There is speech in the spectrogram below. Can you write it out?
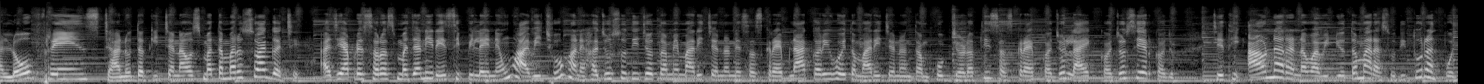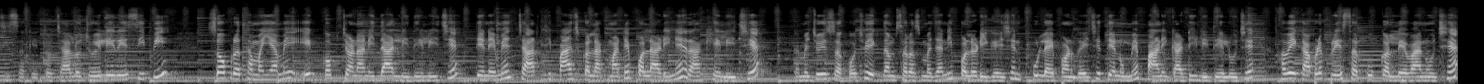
Hello friends Janu the kitchen હાઉસમાં તમારું સ્વાગત છે. આજે આપણે સરસ મજાની રેસીપી લઈને હું આવી છું અને હજુ સુધી જો તમે મારી ચેનલને સબસ્ક્રાઇબ ના કરી હોય તો મારી ચેનલ તમે ખૂબ ઝડપથી સબસ્ક્રાઈબ કરજો લાઇક કરજો શેર કરજો. જેથી આવનારા નવા વીડિયો તમારા સુધી તુરંત પહોંચી શકે. તો ચાલો જોઈ લઈએ રેસીપી સૌપ્રથમ અહીંયા મેં એક કપ ચણાની દાળ લીધેલી છે. તેને મેં ચારથી પાંચ કલાક માટે પલાળીને રાખેલી છે. તમે જોઈ શકો છો, એકદમ સરસ મજાની પલળી ગઈ છે અને ફૂલાઈ પણ ગઈ છે. તેનું મેં પાણી કાઢી લીધેલું છે. હવે એક આપણે પ્રેશર કુકર લેવાનું છે.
